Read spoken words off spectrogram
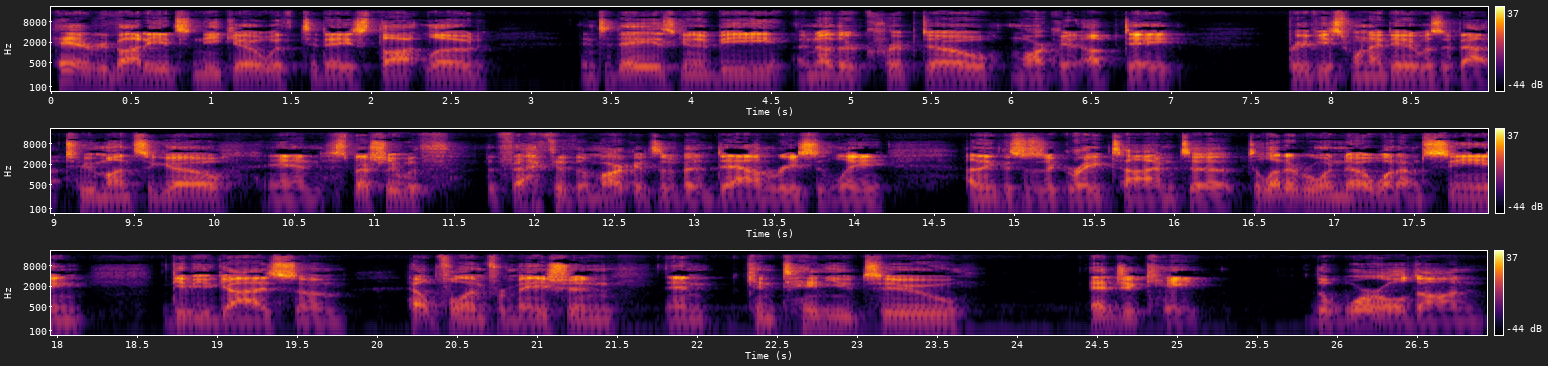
Hey, everybody, it's Nico with today's Thought Load. And today is going to be another crypto market update. Previous one I did was about two months ago. And especially with the fact that the markets have been down recently, I think this is a great time to, to let everyone know what I'm seeing, give you guys some helpful information, and continue to educate the world on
